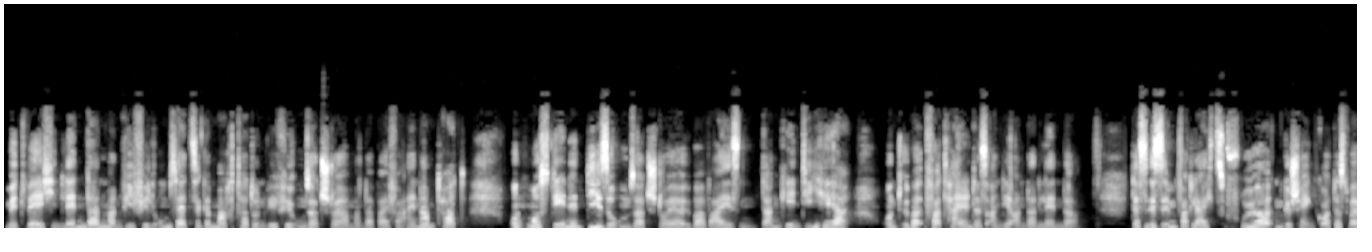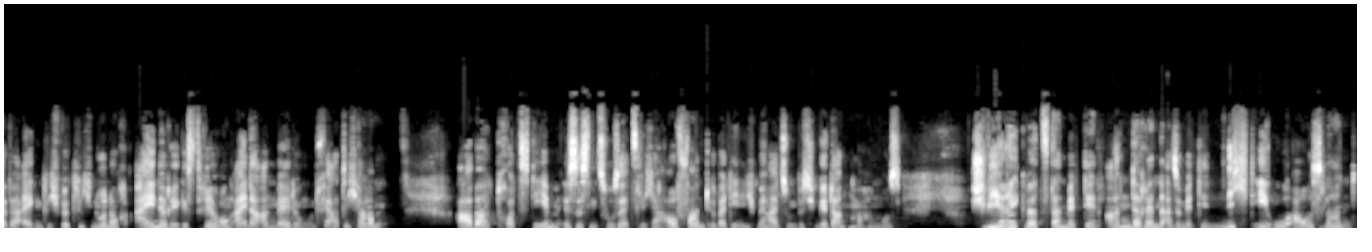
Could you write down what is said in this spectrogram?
mit welchen Ländern man wie viel Umsätze gemacht hat und wie viel Umsatzsteuer man dabei vereinnahmt hat und muss denen diese Umsatzsteuer überweisen. Dann gehen die her und über, verteilen das an die anderen Länder. Das ist im Vergleich zu früher ein Geschenk Gottes, weil wir eigentlich wirklich nur noch eine Registrierung, eine Anmeldung und fertig haben. Aber trotzdem ist es ein zusätzlicher Aufwand, über den ich mir halt so ein bisschen Gedanken machen muss. Schwierig wird's dann mit den anderen, also mit dem Nicht-EU-Ausland,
